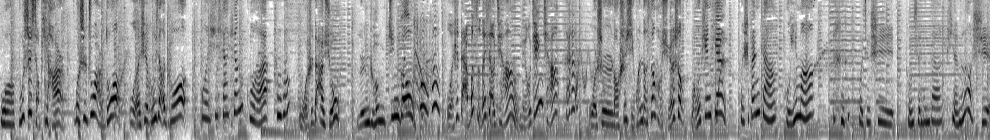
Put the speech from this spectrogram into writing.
我不是小屁孩儿，我是猪耳朵，我是胡小图，我是香香果，哼哼，我是大熊，人称金刚，我是打不死的小强刘坚强，我是老师喜欢的三好学生王天天，我是班长胡一萌，我就是同学们的田老师。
